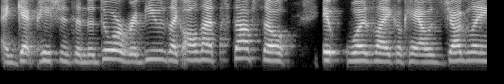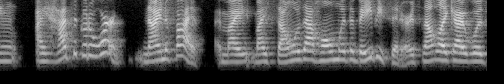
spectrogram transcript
and get patients in the door reviews like all that stuff. So it was like okay i was juggling i had to go to work 9 to 5 and my my son was at home with a babysitter it's not like i was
